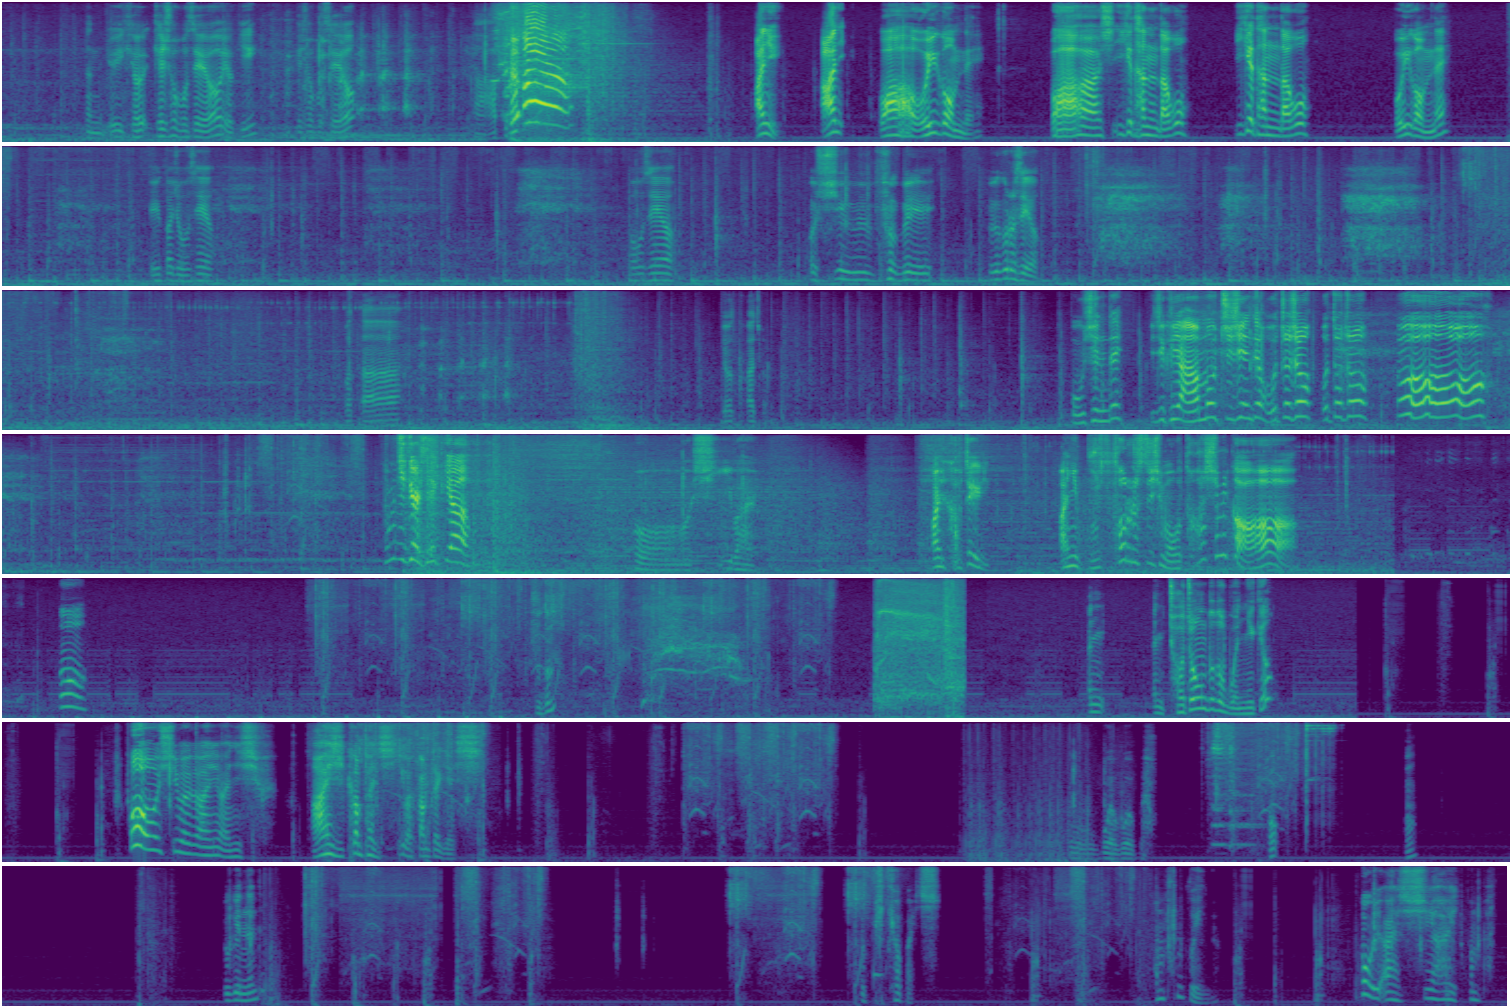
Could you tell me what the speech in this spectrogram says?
일단 여기 겨, 계셔보세요 여기 계셔보세요 자 앞에 아! 아니 아니 와 어이가 없네 와 씨, 이게 닿는다고? 이게 닿는다고? 어이가 없네 여기까지 오세요. 오세요. 어씨 왜, 왜 그러세요? 엿 가져. 오시는데? 이제 그냥 안 멈추시는데? 어쩌죠? 어쩌죠? 어어어어 이 새끼야. 어 씨발. 아니 갑자기 아니 부스터를 쓰시면 어떡하십니까? 어? 죽음? 아니 아니 저 정도도 못 이겨? 어 씨발 아니 아니 씨발 아이 깜판 씨발 깜짝이야 씨 오, 뭐야 뭐야 뭐야 어? 어? 여기 있는데? 또 비켜봐 씨 환풍구 있나? 어, 아씨, 아이 깜판.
